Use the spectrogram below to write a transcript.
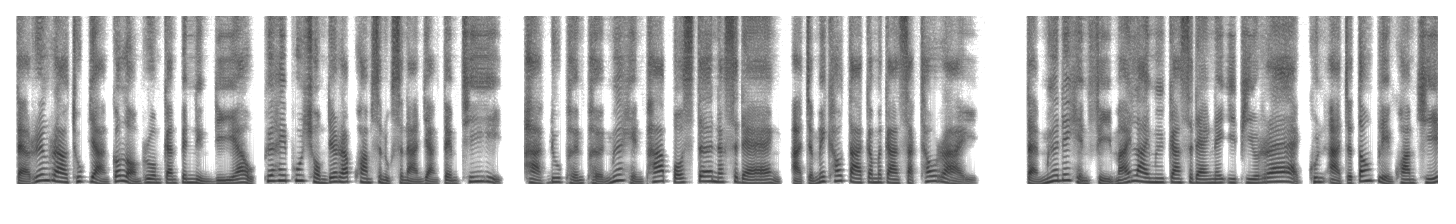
แต่เรื่องราวทุกอย่างก็หลอมรวมกันเป็นหนึ่งเดียว เพื่อให้ผู้ชมได้รับความสนุกสนานอย่างเต็มที่ หากดูเผินๆเมื่อเห็นภาพโปสเตอร์นักแสดงอาจจะไม่เข้าตากรรมการสักเท่าไหร่ แต่เมื่อได้เห็นฝีไม้ลายมือการแสดงใน EP แรก คุณอาจจะต้องเปลี่ยนความคิด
